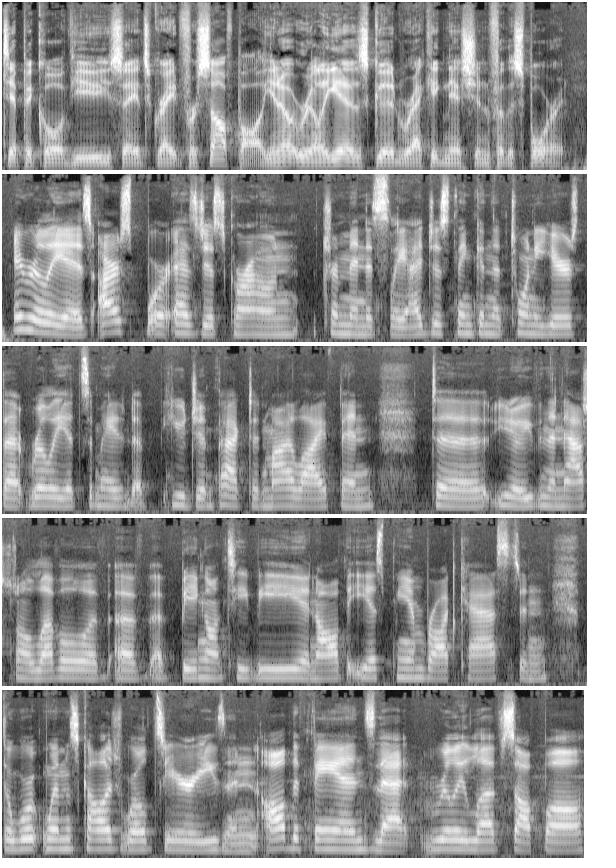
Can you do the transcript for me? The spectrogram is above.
typical of you, you say it's great for softball. You know, it really is good recognition for the sport. It really is. Our sport has just grown tremendously. I just think in the 20 years that really it's made a huge impact in my life. And to you know even the national level of, of, of, being on TV and all the ESPN broadcasts and the Women's College World Series and all the fans that really love softball.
